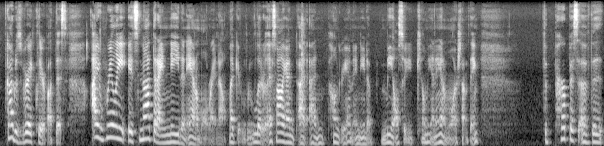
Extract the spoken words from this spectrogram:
God was very clear about this. I really, it's not that I need an animal right now. Like literally, it's not like I'm, I, am i am hungry and I need a meal, so you kill me an animal or something. The purpose of the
